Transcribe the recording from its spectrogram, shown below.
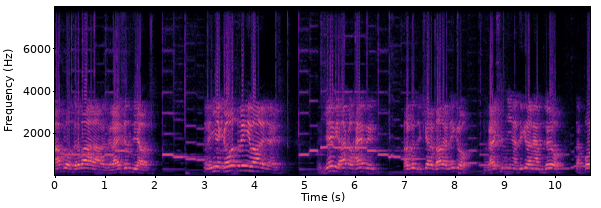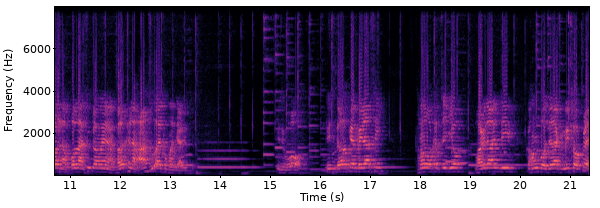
આપણો દરબાર આવે છે રાયચંદી આવે છે. અને એ ગવત્રીની વારે જાય છે. જેવી આકલ હાંભળી હરભમજી ક્યારે બહાર નીકળો રાયસિંહજીના દીકરાને આમ જોયો, તો પોળાના પલ્લા છૂટા મેં હળખના આંસુ આંખોમાંથી આવી ગયા. કીધું ઓ દિન દહ કેમ મળ્યા છે? ઘણો વખત થઈ ગયો. વાગદાનજી કહુંબો જરાક મીઠો કરે.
